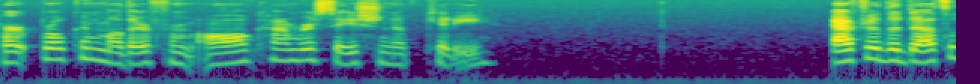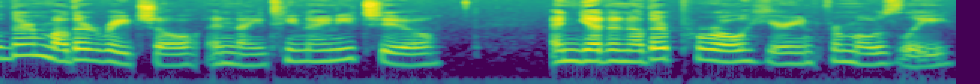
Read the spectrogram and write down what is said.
heartbroken mother from all conversation of Kitty. After the death of their mother, Rachel, in 1992, and yet another parole hearing for Moseley,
